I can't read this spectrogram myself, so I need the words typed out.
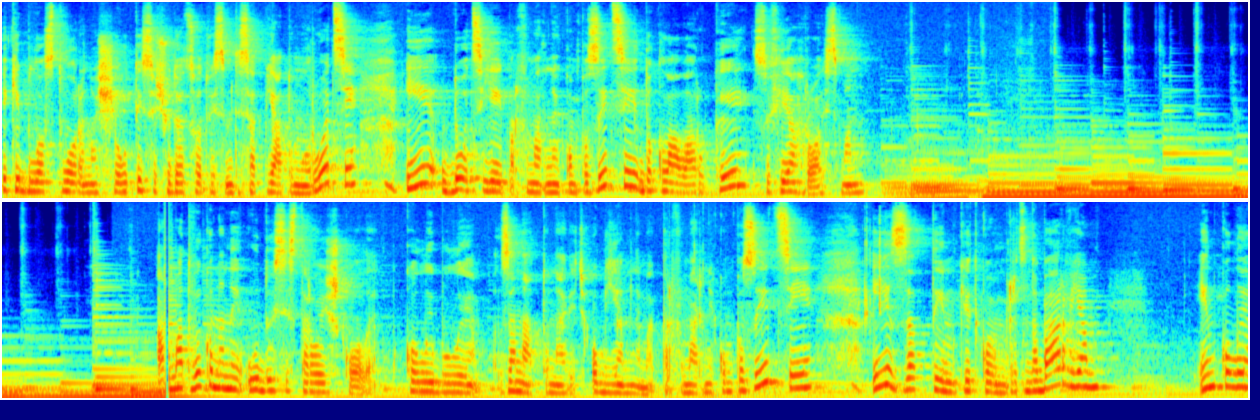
який було створено ще у 1985 році. І до цієї парфумерної композиції доклала руки Софія Гройсман. Аромат виконаний у дусі старої школи, коли були занадто навіть об'ємними парфумерні композиції, і за тим квітковим різнобарв'ям інколи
